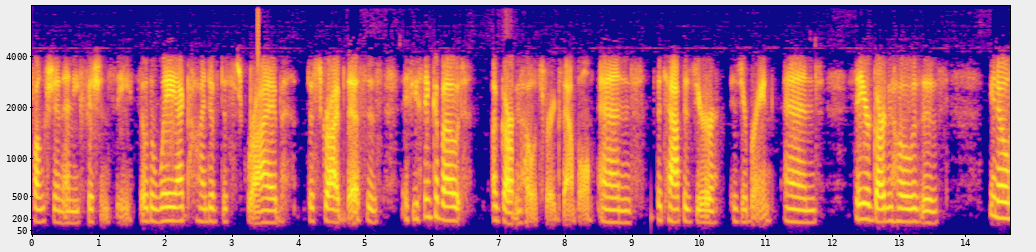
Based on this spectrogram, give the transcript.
function and efficiency. So the way I kind of describe describe this is if you think about a garden hose for example and the tap is your is your brain and say your garden hose is you know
